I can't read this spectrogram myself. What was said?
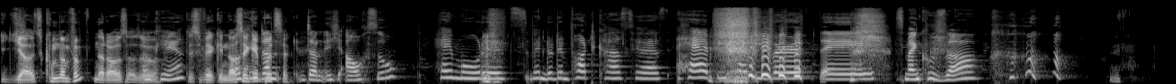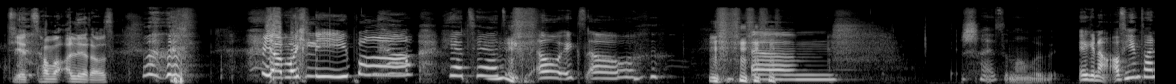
Ja, es kommt am 5. raus, also okay. das wäre genau okay, sein Geburtstag. Dann, dann ich auch so. Hey Moritz, wenn du den Podcast hörst, happy, happy Birthday. Das ist mein Cousin. Jetzt haben wir alle raus. wir haben euch lieb. Oh, Herz, Herz, XO, XO. ähm, scheiße, Mama. Ja, genau, auf jeden Fall.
